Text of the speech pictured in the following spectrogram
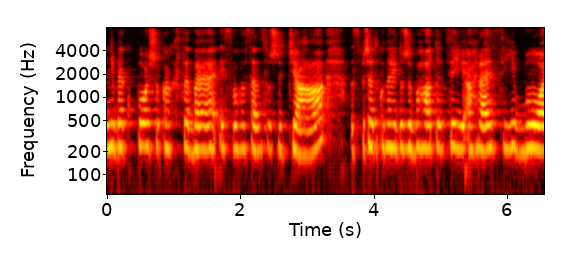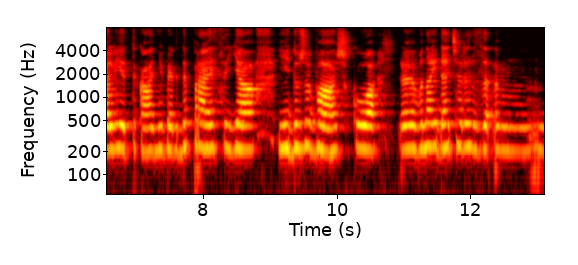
Ніби як в пошуках себе і свого сенсу життя. Спочатку в неї дуже багато цієї агресії, болі, така ніби як депресія, їй дуже важко. Е, Вона йде через ем,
